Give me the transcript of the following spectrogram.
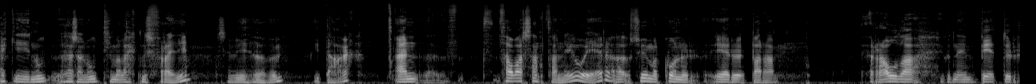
Ekki nú, þessa nútíma læknisfræði sem við höfum í dag. En það var samt þannig og er að sumar konur eru bara ráða betur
